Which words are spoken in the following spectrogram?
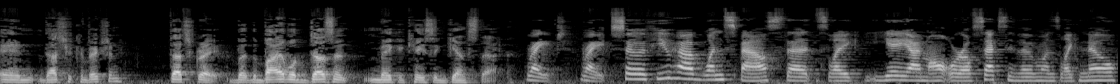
and that's your conviction, that's great. But the Bible doesn't make a case against that. Right, right. So if you have one spouse that's like, yay, I'm all oral sex, and the other one's like, no,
